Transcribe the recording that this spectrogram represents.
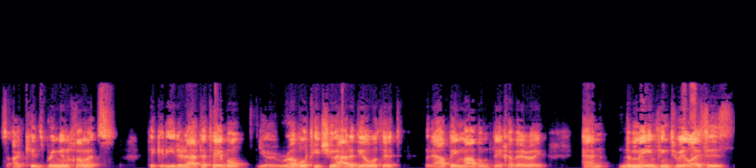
So our kids bring in chametz. They could eat it at the table. Your Rav will teach you how to deal with it without being malbim techaverei. And the main thing to realize is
